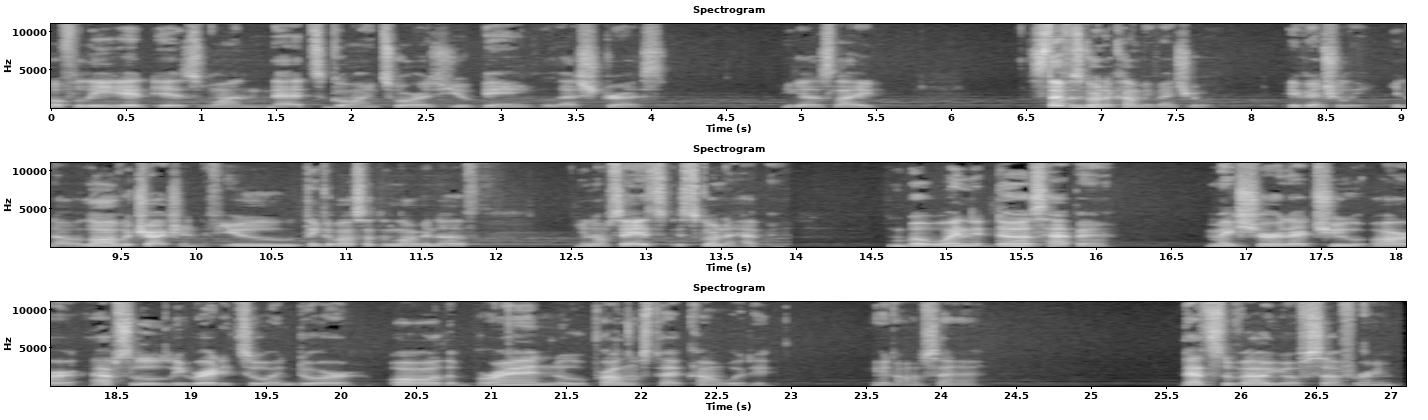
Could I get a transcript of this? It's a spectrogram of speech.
hopefully it is one that's going towards you being less stressed. Because like stuff is going to come eventually eventually you know law of attraction. If you think about something long enough you know i'm saying it's, it's going to happen. But when it does happen make sure that you are absolutely ready to endure all the brand new problems that come with it. You know what I'm saying? That's the value of suffering.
